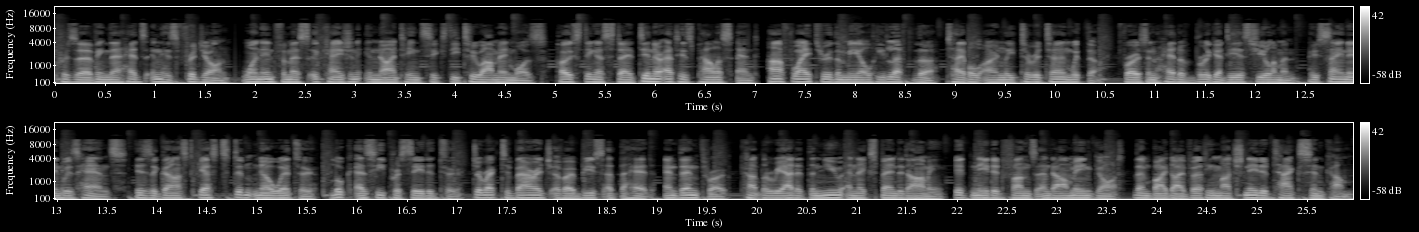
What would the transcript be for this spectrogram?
preserving their heads in his fridge on one infamous occasion in 1962 Amin was hosting a state dinner at his palace and halfway through the meal he left the table only to return with the frozen head of Brigadier Suleiman Hussein in his hands. His aghast guests didn't know where to look as he proceeded to direct a barrage of abuse at the head and then throw cutlery at it the new and expanded army. It needed funds and Amin got them by diverting much needed tax income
